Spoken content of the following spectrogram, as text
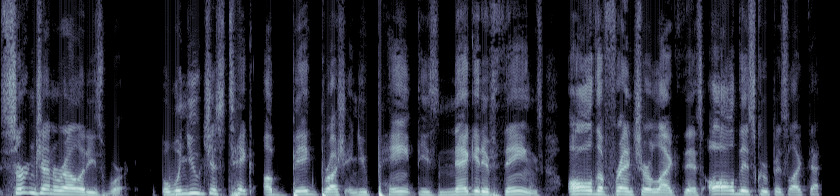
certain generalities work. But when you just take a big brush and you paint these negative things, all the French are like this, all this group is like that,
